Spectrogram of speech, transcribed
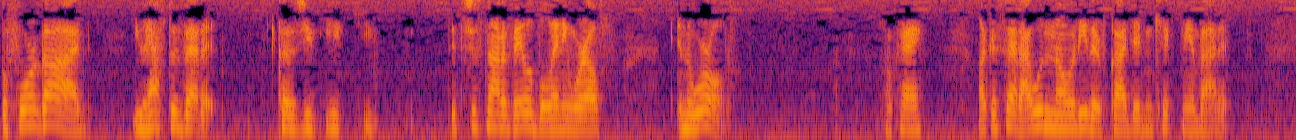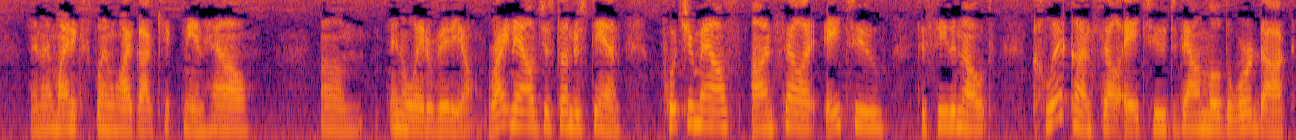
before God, you have to vet it. Because you, you, you, it's just not available anywhere else in the world. Okay? Like I said, I wouldn't know it either if God didn't kick me about it. And I might explain why God kicked me and how um, in a later video. Right now, just understand, put your mouse on cell A2 to see the note, click on cell A2 to download the Word doc,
